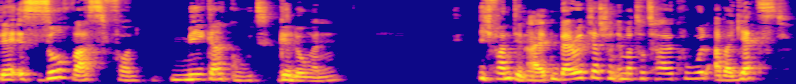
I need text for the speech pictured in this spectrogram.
Der ist sowas von mega gut gelungen. Ich fand den alten Barrett ja schon immer total cool, aber jetzt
